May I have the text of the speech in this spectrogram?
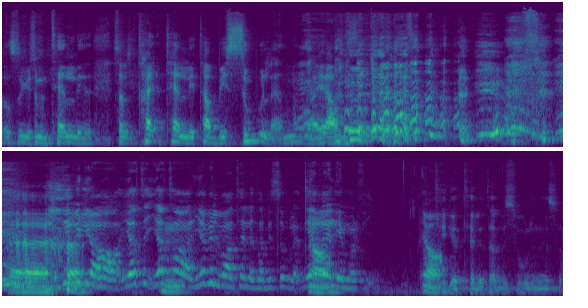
han såg ut som en telly, Teletubby-solen i ansiktet. Det vill jag ha. Jag, jag, tar, jag vill vara Teletubby-solen. Jag Ja. väljer morfin. ja. Jag tycker att Teletubbisolen är så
